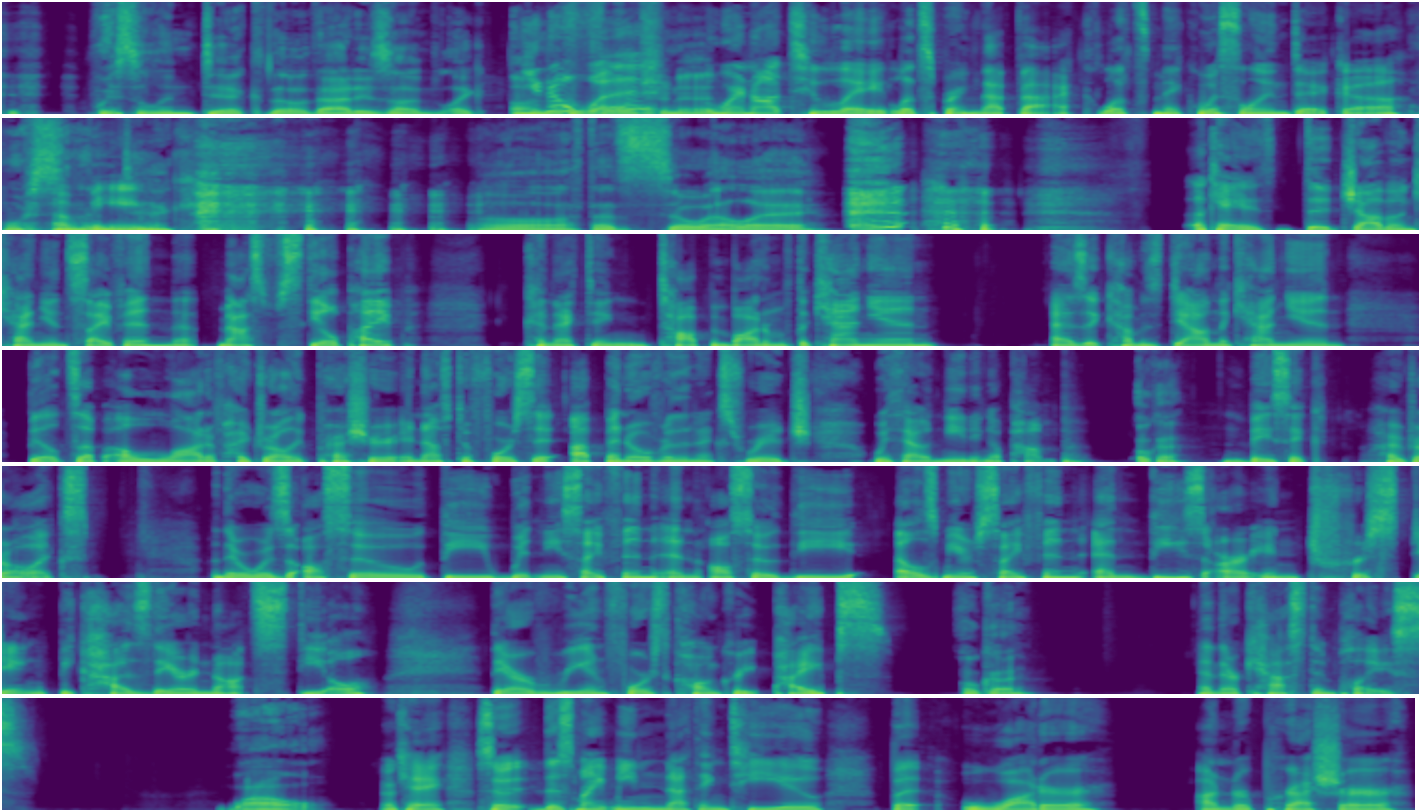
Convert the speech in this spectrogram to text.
Whistling Dick though, that is un, like you know what? We're not too late. Let's bring that back. Let's make Whistling Dick a, a meme. Dick. Oh, that's so LA. okay, the Jawbone Canyon siphon, that massive steel pipe connecting top and bottom of the canyon. As it comes down the canyon, builds up a lot of hydraulic pressure, enough to force it up and over the next ridge without needing a pump. Okay. Basic hydraulics. There was also the Whitney siphon and also the Ellesmere siphon. And these are interesting because they are not steel. They are reinforced concrete pipes Okay. and they're cast in place. Wow. Okay. So this might mean nothing to you, but water under pressure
